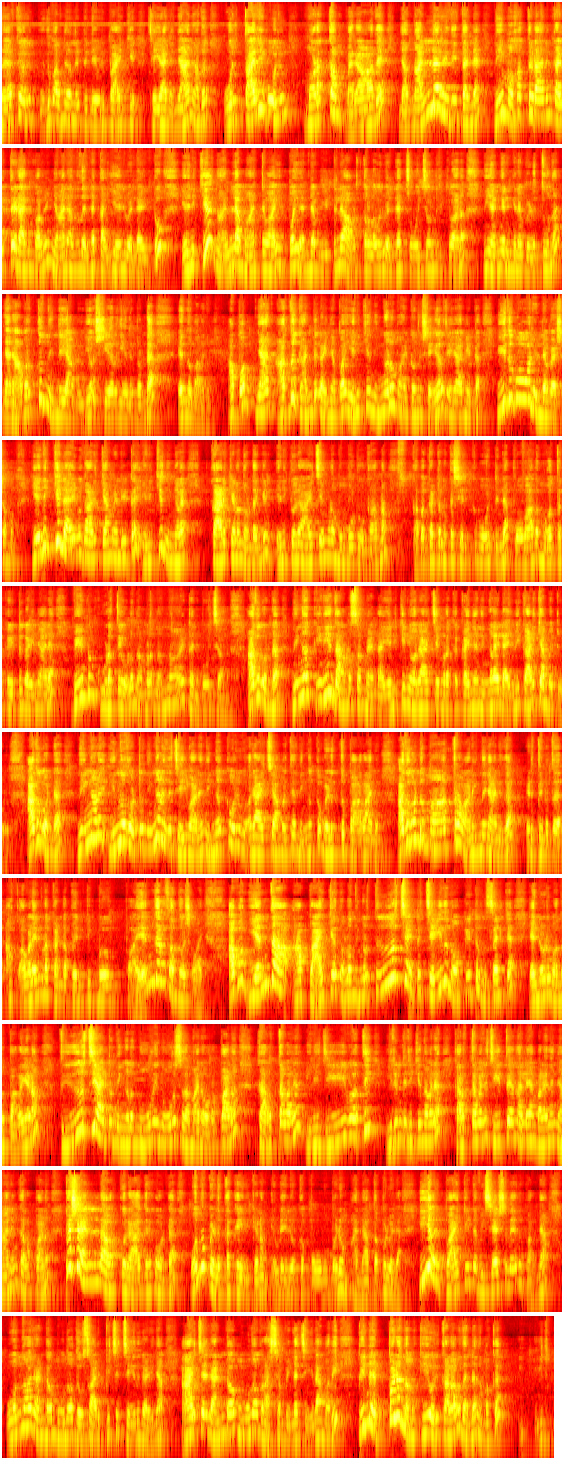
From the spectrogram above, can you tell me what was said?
നേരത്തെ ഒരു ഇത് പറഞ്ഞു തന്നിട്ടില്ലേ ഒരു പായ്ക്ക് ചെയ്യാൻ? ഞാൻ അത് ഒരു തരി പോലും മുടക്കം വരാതെ ഞാൻ നല്ല രീതിയിൽ തന്നെ നീ മുഖത്തിടാനും കഴുത്തിടാനും പറഞ്ഞു. ഞാൻ അന്ന് തന്നെ കയ്യേലും എല്ലാം ഇട്ടു. എനിക്ക് നല്ല മാറ്റമായി. ഇപ്പൊ എന്റെ വീട്ടിൽ അവിടുത്തുള്ളവരും എല്ലാം ചോദിച്ചുകൊണ്ടിരിക്കുവാണ് നീ എങ്ങനെ ഇങ്ങനെ വെളുത്തു എന്ന് ഞാൻ അവർക്കും നിന്റെ ആ വീഡിയോ ഷെയർ ചെയ്തിട്ടുണ്ട് എന്ന് പറഞ്ഞു. അപ്പം ഞാൻ അത് കണ്ടു കഴിഞ്ഞപ്പോൾ എനിക്ക് നിങ്ങളുമായിട്ടൊന്ന് ഷെയർ ചെയ്യാനായിട്ട് ഇതുപോലുള്ള വിഷമം. എനിക്ക് ലൈവ് കാണിക്കാൻ വേണ്ടിയിട്ട് എനിക്ക് നിങ്ങളെ കാണിക്കണം എന്നുണ്ടെങ്കിൽ എനിക്കൊരാഴ്ചയും കൂടെ മുമ്പോട്ട് പോകും. കാരണം കപക്കെട്ടലൊക്കെ ശരിക്ക് പോയിട്ടില്ല. പോവാതെ മുഖത്തൊക്കെ ഇട്ട് കഴിഞ്ഞാൽ വീണ്ടും കൂടത്തേ ഉള്ളൂ. നമ്മൾ നന്നായിട്ട് അനുഭവിച്ചതാണ്. അതുകൊണ്ട് നിങ്ങൾക്ക് ഇനിയും താമസം വേണ്ട. എനിക്കിനി ഒരാഴ്ചയും കൂടെ ഒക്കെ കഴിഞ്ഞാൽ നിങ്ങളെ ലൈവിൽ കാണിക്കാൻ പറ്റുള്ളൂ. അതുകൊണ്ട് നിങ്ങൾ ഇന്ന് തൊട്ട് നിങ്ങൾ ഇത് ചെയ്യുവാണെങ്കിൽ നിങ്ങൾക്ക് ഒരു ഒരാഴ്ച ആകുമ്പോഴത്തെ നിങ്ങൾക്ക് വെളുത്ത് പാറാലോ. അതുകൊണ്ട് മാത്രമാണ് ഇന്ന് ഞാനിത് എടുത്തെടുത്തത് അവളെയും കൂടെ കണ്ടപ്പോൾ എനിക്ക് ഭയങ്കര സന്തോഷമായി. അപ്പം എന്താ ആ പായ്ക്ക് എന്നുള്ളത് നിങ്ങൾ തീർച്ചയായിട്ടും ചെയ്ത് നോക്കിയിട്ട് റിസൾട്ട് എന്നോട് വന്ന് പറയണം. തീർച്ചയായിട്ടും നിങ്ങൾ നൂറ് നൂറ് ശതമാനം ഉറപ്പാണ്. കറുത്തവര് ഇനി ജീവിതത്തിൽ ഇരുണ്ടിരിക്കുന്നവര് കറുത്തവര് ചീത്തയെന്നല്ല ഞാൻ പറയുന്നത് ഞാനും കറുപ്പാണ്. പക്ഷെ എല്ലാവർക്കും ഒരു ആഗ്രഹമുണ്ട്. ഒന്ന് വെളുത്തൊക്കെ ഇരിക്കണം. എവിടെയെങ്കിലും ഒക്കെ പോകുമ്പോഴും അല്ലാത്തപ്പോഴും അല്ല. ഈ ഒരു പായ്ക്കിന്റെ വിശേഷത എന്ന് പറഞ്ഞാൽ ഒന്നോ രണ്ടോ മൂന്നോ ദിവസം അടുപ്പിച്ച് ചെയ്ത് കഴിഞ്ഞാൽ ആഴ്ച രണ്ടോ മൂന്നോ പ്രാവശ്യം പിന്നെ ചെയ്താൽ മതി. പിന്നെ എപ്പോഴും നമുക്ക് ഈ ഒരു കളർ തന്നെ നമുക്ക്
